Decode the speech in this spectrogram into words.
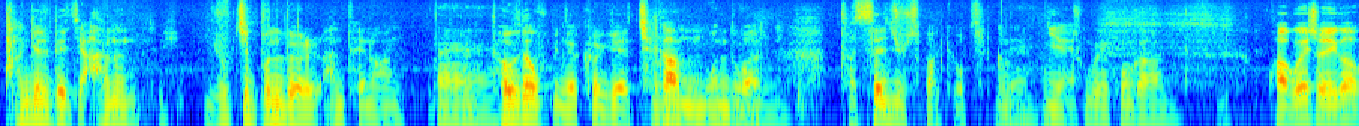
단결되지 않은 육지 분들한테는 네. 더더욱 이제 거기에 체감 온도가 더 세질 수밖에 없을 겁니다. 네, 예. 충분히 공감합니다. 과거에 저희가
